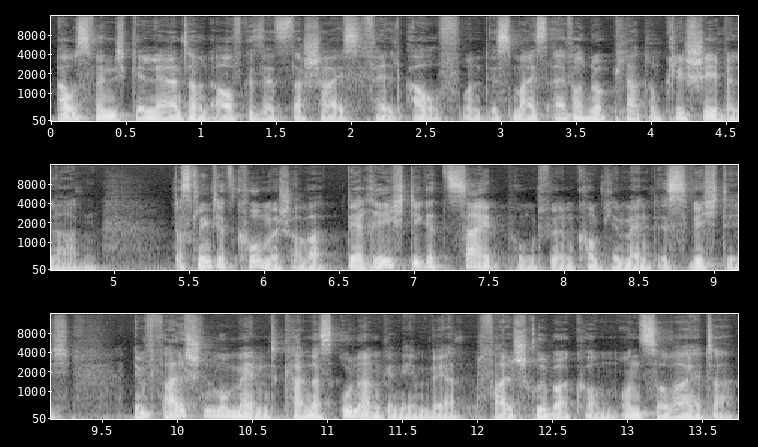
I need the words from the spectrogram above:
Auswendig gelernter und aufgesetzter Scheiß fällt auf und ist meist einfach nur platt und klischeebeladen. Das klingt jetzt komisch, aber der richtige Zeitpunkt für ein Kompliment ist wichtig. Im falschen Moment kann das unangenehm werden, falsch rüberkommen und so weiter.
